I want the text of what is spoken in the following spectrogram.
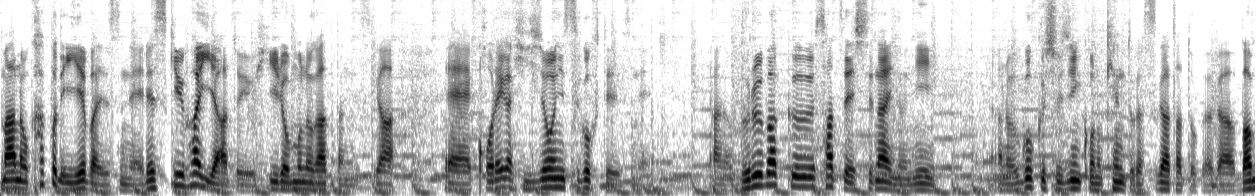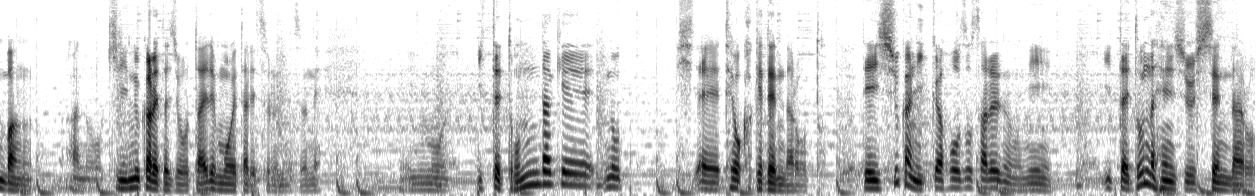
まあ、あの過去で言えばですねレスキューファイヤーというヒーローものがあったんですがえー、これが非常にすごくてですねあのブルーバック撮影してないのにあの動く主人公のケントが姿とかがバンバンあの切り抜かれた状態で燃えたりするんですよね。もう一体どんだけの、えー、手をかけてんだろうと。で1週間に1回放送されるのに一体どんな編集してんだろ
